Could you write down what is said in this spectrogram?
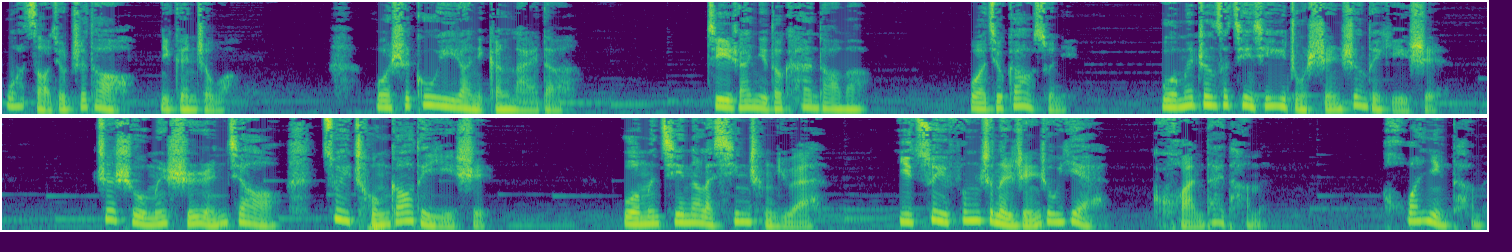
我早就知道你跟着我，我是故意让你跟来的。既然你都看到了，我就告诉你，我们正在进行一种神圣的仪式。这是我们食人教最崇高的仪式，我们接纳了新成员，以最丰盛的人肉宴款待他们，欢迎他们。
